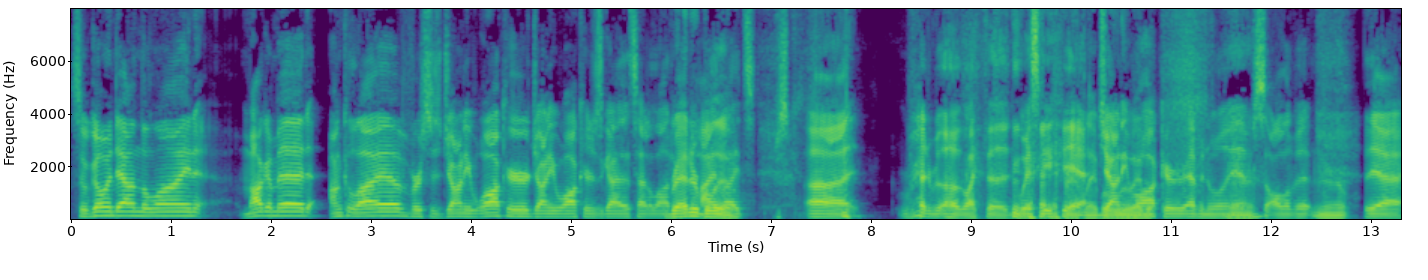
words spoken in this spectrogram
so going down the line, Magomed Ankalaev versus Johnny Walker. Johnny Walker is a guy that's had a lot of Red or blue? highlights. Uh, red, oh, like the whiskey. Yeah, label, Johnny. Walker, Evan Williams, all of it. Yeah. Yeah.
